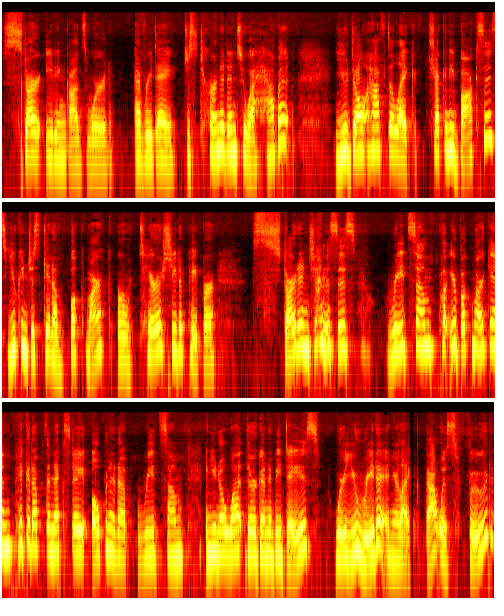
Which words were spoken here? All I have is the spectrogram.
start eating God's word every day. Just turn it into a habit you don't have to like check any boxes. You can just get a bookmark or tear a sheet of paper, start in Genesis, read some, put your bookmark in, pick it up the next day, open it up, read some. And you know what? There are going to be days where you read it and you're like, that was food.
